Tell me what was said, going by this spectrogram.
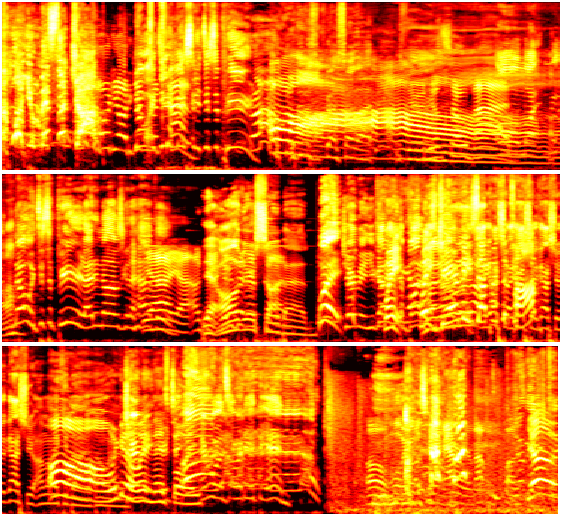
no! What? You missed the I jump! told you I'd give No, him I a didn't chance. miss it. It disappeared. Bro. Ah. I saw that. Dude, you're so bad. Oh my! No, it disappeared. I didn't know that was gonna happen. Yeah, yeah. Okay. Yeah, all of you are so time? bad. Wait. Jeremy, you got Wait, hit the button. wait, No, no, no, Jeremy's no, up at got the you, I got top? you, I got you. I got you. I'm gonna Oh, we're gonna win this, you're boys. Everyone's already at the end. no, no, no. Oh, Oh, you almost got it. Ariel, that was close. Yo,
